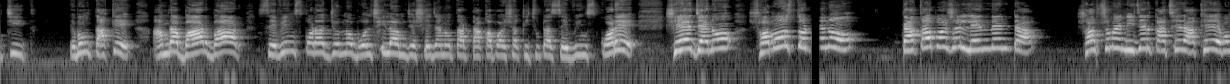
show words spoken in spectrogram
উচিত। এবং তাকে আমরা বারবার সেভিংস করার জন্য বলছিলাম যে সে যেন তার টাকা পয়সা কিছুটা সেভিংস করে। সে যেন সমস্ত যেন টাকা পয়সার লেনদেনটা সবসময় নিজের কাছে রাখে এবং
